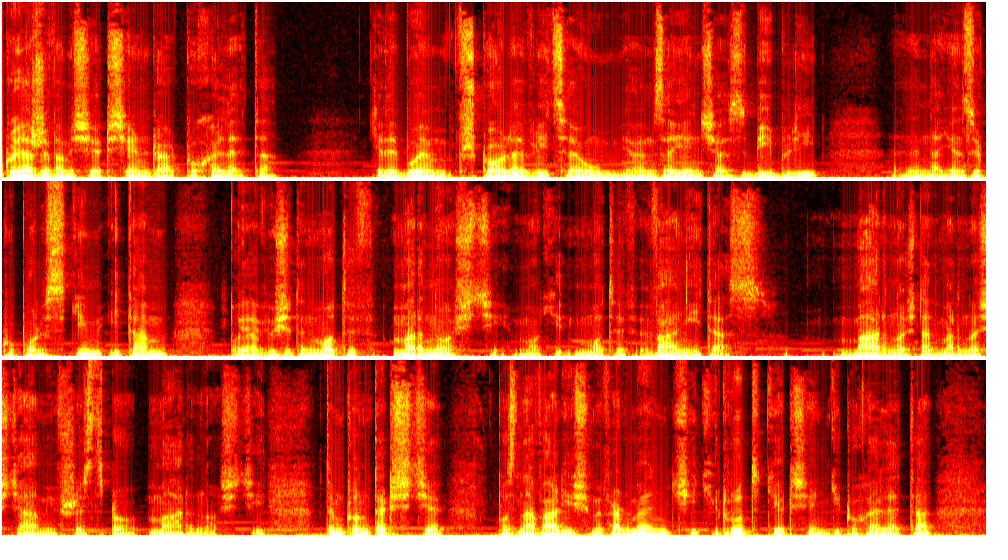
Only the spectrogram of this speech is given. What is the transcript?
kojarzy wam się księga Kocheleta? Kiedy byłem w szkole, w liceum, miałem zajęcia z Biblii e, na języku polskim i tam pojawił się ten motyw marności, motyw vanitas. Marność nad marnościami, wszystko marność. I w tym kontekście poznawaliśmy fragmenciki krótkie księgi Kocheleta,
